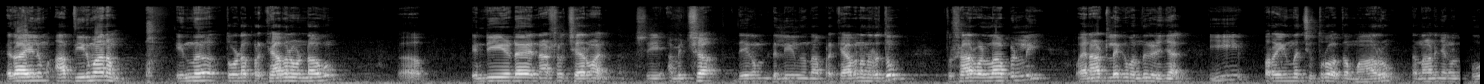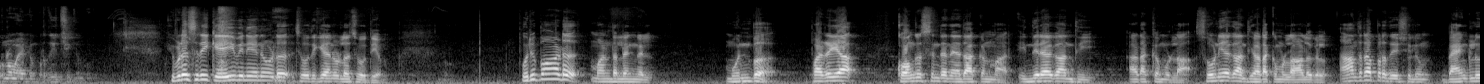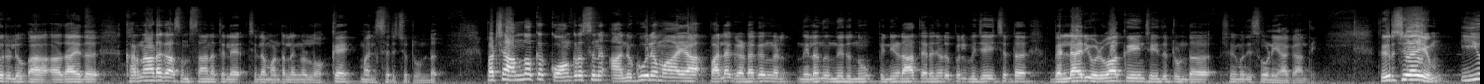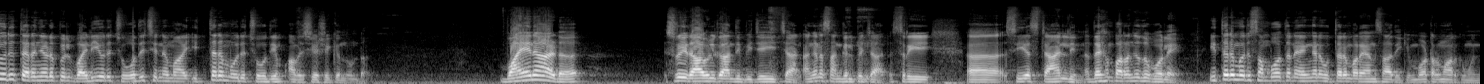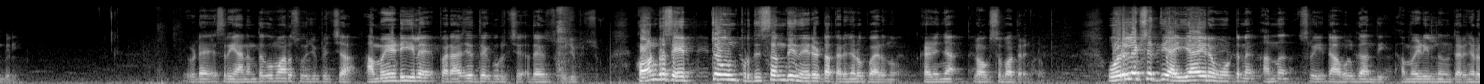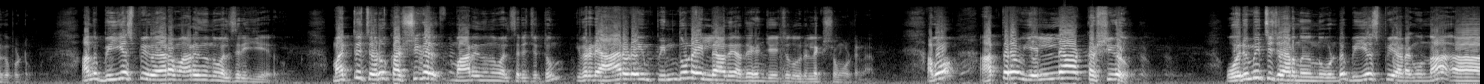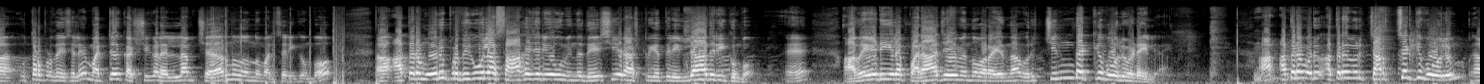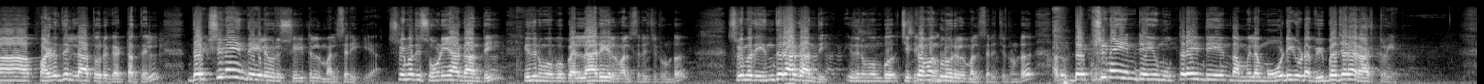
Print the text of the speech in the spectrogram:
ഏതായാലും ആ തീരുമാനം ഇന്ന് തോടെ പ്രഖ്യാപനം ഉണ്ടാകും. എൻ ഡി എയുടെ നാഷണൽ ചെയർമാൻ ശ്രീ അമിത്ഷാ അദ്ദേഹം ഡൽഹിയിൽ നിന്ന് ആ പ്രഖ്യാപനം നടത്തും. തുഷാർ വെള്ളാപ്പള്ളി വയനാട്ടിലേക്ക് വന്നു കഴിഞ്ഞാൽ ഈ പറയുന്ന ചിത്രമൊക്കെ മാറും എന്നാണ് ഞങ്ങൾ പൂർണമായിട്ടും പ്രതീക്ഷിക്കുന്നത് ഇവിടെ ശ്രീ കെ വിനയനോട് ചോദിക്കാനുള്ള ചോദ്യം. ഒരുപാട് മണ്ഡലങ്ങൾ മുൻപ് പഴയ കോൺഗ്രസിന്റെ നേതാക്കന്മാർ ഇന്ദിരാഗാന്ധി അടക്കമുള്ള സോണിയാഗാന്ധി അടക്കമുള്ള ആളുകൾ ആന്ധ്രാപ്രദേശിലും ബാംഗ്ലൂരിലും അതായത് കർണാടക സംസ്ഥാനത്തിലെ ചില മണ്ഡലങ്ങളിലൊക്കെ മത്സരിച്ചിട്ടുണ്ട്. പക്ഷെ അന്നൊക്കെ കോൺഗ്രസിന് അനുകൂലമായ പല ഘടകങ്ങൾ നിലനിന്നിരുന്നു. പിന്നീട് ആ തെരഞ്ഞെടുപ്പിൽ വിജയിച്ചിട്ട് ബെല്ലാരി ഒഴിവാക്കുകയും ചെയ്തിട്ടുണ്ട് ശ്രീമതി സോണിയാഗാന്ധി. തീർച്ചയായും ഈ ഒരു തെരഞ്ഞെടുപ്പിൽ വലിയൊരു ചോദ്യചിഹ്നമായി ഇത്തരം ഒരു ചോദ്യം അവശേഷിക്കുന്നുണ്ട്. വയനാട് ശ്രീ രാഹുൽ ഗാന്ധി വിജയിച്ചാൽ അങ്ങനെ സങ്കല്പിച്ചാൽ ശ്രീ സി എസ് സ്റ്റാൻലിൻ അദ്ദേഹം പറഞ്ഞതുപോലെ ഇത്തരം ഒരു സംഭവത്തിന് എങ്ങനെ ഉത്തരം പറയാൻ സാധിക്കും വോട്ടർമാർക്ക് മുൻപിൽ? ഇവിടെ ശ്രീ അനന്തകുമാർ സൂചിപ്പിച്ച അമേഠിയിലെ പരാജയത്തെക്കുറിച്ച് അദ്ദേഹം സൂചിപ്പിച്ചു. കോൺഗ്രസ് ഏറ്റവും പ്രതിസന്ധി നേരിട്ട തെരഞ്ഞെടുപ്പായിരുന്നു കഴിഞ്ഞ ലോക്സഭാ തെരഞ്ഞെടുപ്പ്. ഒരു ലക്ഷത്തി അയ്യായിരം വോട്ടിന് അന്ന് ശ്രീ രാഹുൽ ഗാന്ധി അമേഠിയിൽ നിന്ന് തിരഞ്ഞെടുക്കപ്പെട്ടു. അന്ന് ബി എസ് പി വേറെ മാറി നിന്ന് മത്സരിക്കുകയായിരുന്നു. മറ്റ് ചെറു കക്ഷികൾ മാറി നിന്ന് മത്സരിച്ചിട്ടും ഇവരുടെ ആരുടെയും പിന്തുണയില്ലാതെ അദ്ദേഹം ജയിച്ചത് ഒരു ലക്ഷം വോട്ടിനാണ്. അപ്പോൾ അത്തരം എല്ലാ കക്ഷികളും ഒരുമിച്ച് ചേർന്ന് നിന്നുകൊണ്ട് ബി എസ് പി അടങ്ങുന്ന ഉത്തർപ്രദേശിലെ മറ്റ് കക്ഷികളെല്ലാം ചേർന്ന് നിന്ന് മത്സരിക്കുമ്പോൾ അത്തരം ഒരു പ്രതികൂല സാഹചര്യവും ഇന്ന് ദേശീയ രാഷ്ട്രീയത്തിൽ ഇല്ലാതിരിക്കുമ്പോൾ അമേഠിയിലെ പരാജയം എന്ന് പറയുന്ന ഒരു ചിന്തയ്ക്ക് പോലും ഇടയില്ല. അത്തരം ഒരു അത്തരം ഒരു ചർച്ചയ്ക്ക് പോലും പഴുതില്ലാത്ത ഒരു ഘട്ടത്തിൽ ദക്ഷിണേന്ത്യയിലെ ഒരു സീറ്റിൽ മത്സരിക്കുക. ശ്രീമതി സോണിയാഗാന്ധി ഇതിനു മുമ്പ് ബെല്ലാരിയിൽ മത്സരിച്ചിട്ടുണ്ട്. ശ്രീമതി ഇന്ദിരാഗാന്ധി ഇതിനു മുമ്പ് ചിക്കമംഗ്ലൂരിൽ മത്സരിച്ചിട്ടുണ്ട്. അത് ദക്ഷിണേന്ത്യയും ഉത്തരേന്ത്യയും തമ്മിലെ മോഡിയുടെ വിഭജന രാഷ്ട്രീയം.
